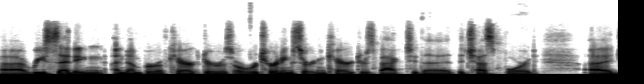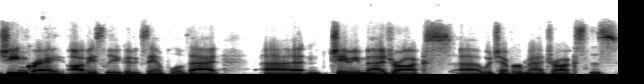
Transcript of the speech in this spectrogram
uh, resetting a number of characters or returning certain characters back to the the chessboard. Uh, Jean Grey, obviously a good example of that. Uh, Jamie Madrox, uh, whichever Madrox this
